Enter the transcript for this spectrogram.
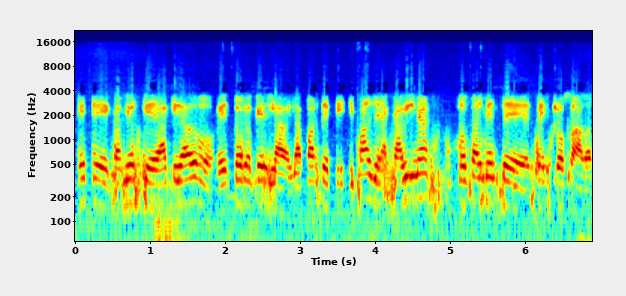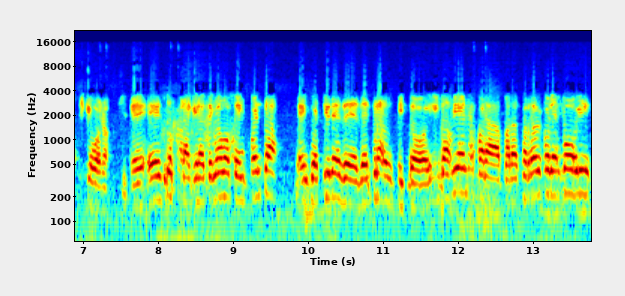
este camión que ha quedado en todo lo que es la, parte principal de la cabina totalmente destrozado. Así que bueno, eh, eso para que lo tengamos en cuenta en cuestiones de, tránsito. Y también para, para cerrar con el móvil,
